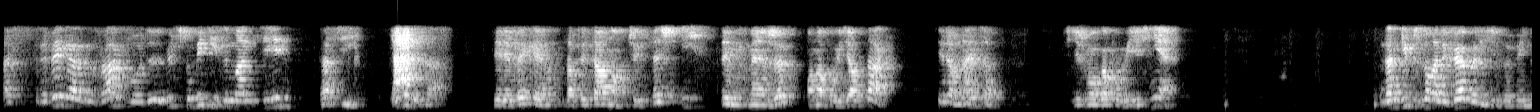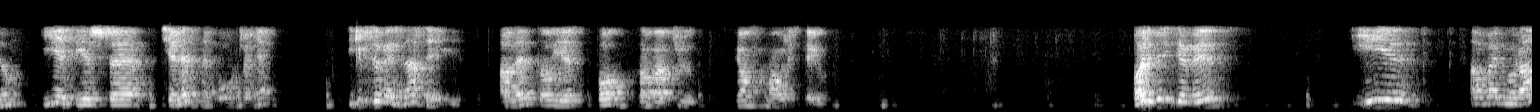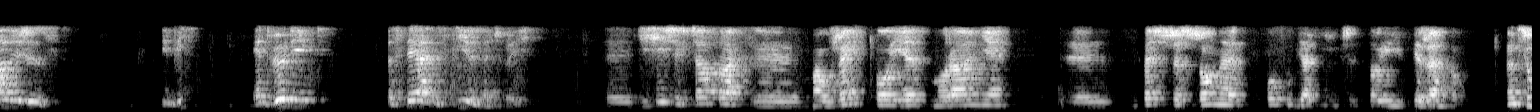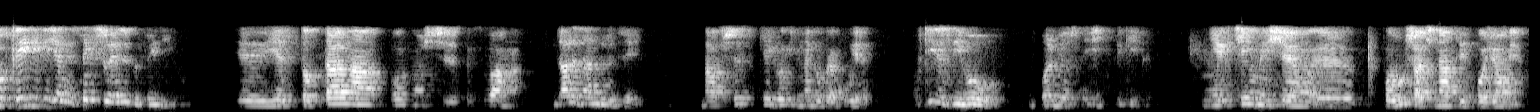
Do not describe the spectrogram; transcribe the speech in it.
Als Rebecca gefragt wurde, willst du mit diesem Mann ziehen, hat sie Ja gesagt. Gdy Rebekę zapytano, czy chcesz iść z tym mężem, ona powiedziała tak. Sie auch Nein. Przecież mogła powiedzieć nie. Dann gibt es noch eine körperliche Verbindung. I jest jeszcze cielesne połączenie, Die gibt es aber erst nach der Ehe. ale to jest po zawarciu związku małżeńskiego. Heute in der Welt die Ehe auf ein moralisches Gebiet entwürdigt, das der eines Tieres entspricht. Y, W dzisiejszych czasach y, małżeństwo jest moralnie ułożone w sposób, jaki przystoi zwierzętom. Man sucht lediglich eine sexuelle Befriedigung. Jest totalna wolność y, seksualna, a wszystkiego innego brakuje. Nie chciejmy się y, poruszać na tym poziomie.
